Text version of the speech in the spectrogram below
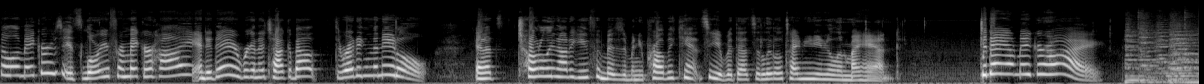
fellow makers, it's Lori from Maker High, and today we're going to talk about threading the needle. And it's totally not a euphemism, and you probably can't see it, but that's a little tiny needle in my hand. Today on Maker High!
